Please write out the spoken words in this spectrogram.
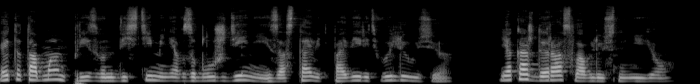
Этот обман призван ввести меня в заблуждение и заставить поверить в иллюзию. Я каждый раз ловлюсь на нее.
